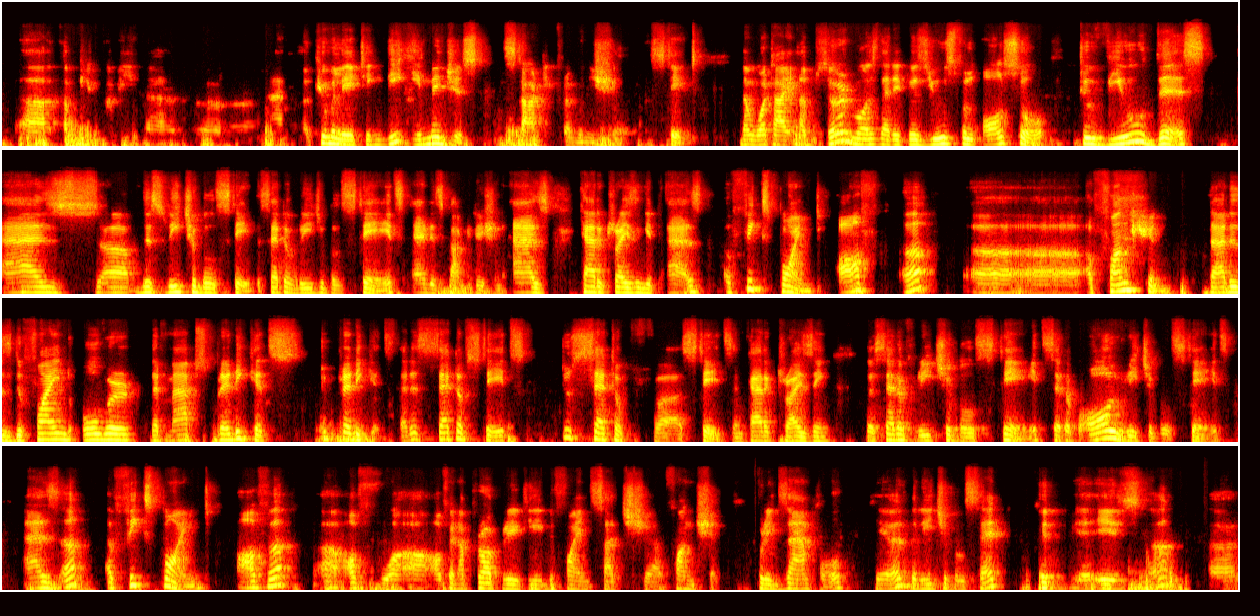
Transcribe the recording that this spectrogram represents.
accumulating the images starting from initial state. Now, what I observed was that it was useful also to view this as uh, this reachable state, the set of reachable states and its computation as characterizing it as a fixed point of a, uh, a function that is defined over that maps predicates to predicates, that is set of states to set of uh, states and characterizing the set of reachable states, set of all reachable states as a, a fixed point of, a, uh, of, uh, of an appropriately defined such uh, function. For example, here the reachable set is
